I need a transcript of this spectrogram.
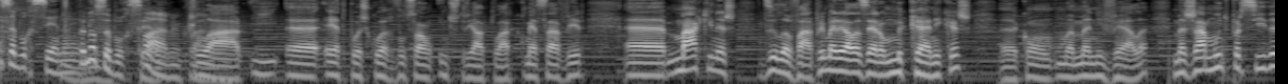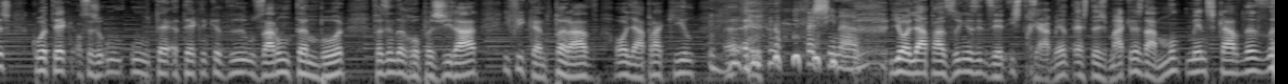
não se aborrecer, não é? para não se aborrecer. Claro, claro. E ah, é depois com a Revolução Industrial, claro, que começa a haver ah, máquinas de lavar. Primeiro elas eram mecânicas, ah, com uma manivela, mas já muito parecidas com a técnica, ou seja, o- o te- a técnica de usar um tambor, fazendo a roupa girar e ficando parado a olhar para aquilo Fascinado. e olhar para as unhas e dizer isto realmente, estas máquinas dá muito menos cabo das, das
